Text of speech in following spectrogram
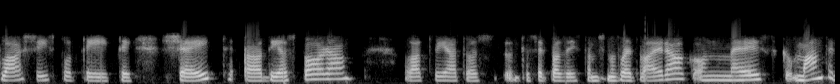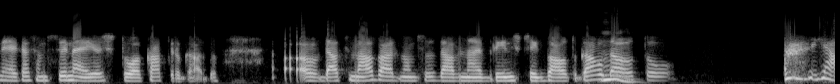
plaši izplatīti šeit, diasporā. Latvijā tos, tas ir pazīstams mazliet vairāk, un mēs, mantinieki, esam svinējuši to katru gadu. Dācis Melbārds mums uzdāvināja brīnišķīgu baltu galdautu. Mm. Jā,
